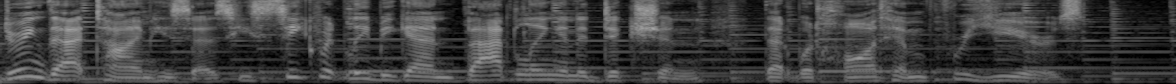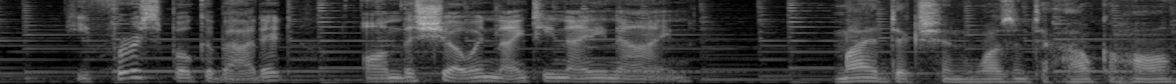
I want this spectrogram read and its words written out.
During that time, he says, he secretly began battling an addiction that would haunt him for years. He first spoke about it on the show in 1999. My addiction wasn't to alcohol,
